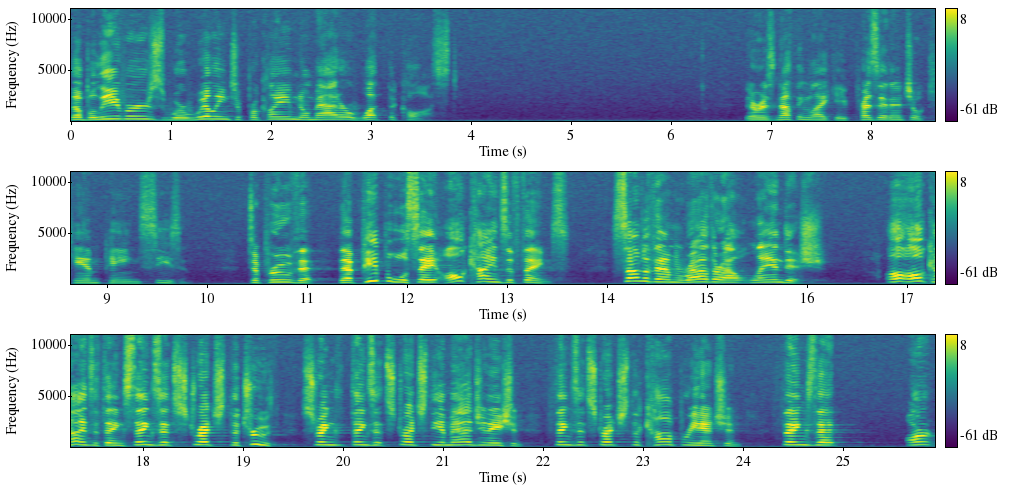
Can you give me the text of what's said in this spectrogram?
the believers were willing to proclaim no matter what the cost. There is nothing like a presidential campaign season to prove that, that people will say all kinds of things, some of them rather outlandish, all, all kinds of things, things that stretch the truth, string, things that stretch the imagination, things that stretch the comprehension, things that aren't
